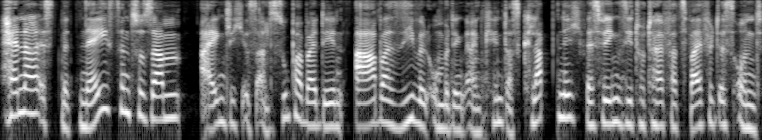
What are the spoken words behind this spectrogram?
Hannah ist mit Nathan zusammen. Eigentlich ist alles super bei denen, aber sie will unbedingt ein Kind. Das klappt nicht, weswegen sie total verzweifelt ist und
